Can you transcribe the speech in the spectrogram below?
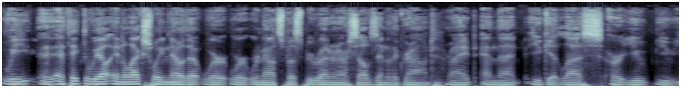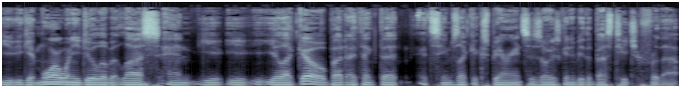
we I think that we all intellectually know that we're, we're we're not supposed to be running ourselves into the ground, right? And that you get less or you you you get more when you do a little bit less, and you you, you let go. But I think that it seems like experience is always going to be the best teacher for that.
